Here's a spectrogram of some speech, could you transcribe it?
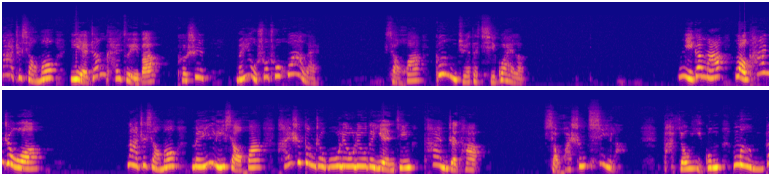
那只小猫也张开嘴巴，可是。没有说出话来，小花更觉得奇怪了。你干嘛老看着我？那只小猫没理小花，还是瞪着乌溜溜的眼睛看着它。小花生气了，把腰一弓，猛地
